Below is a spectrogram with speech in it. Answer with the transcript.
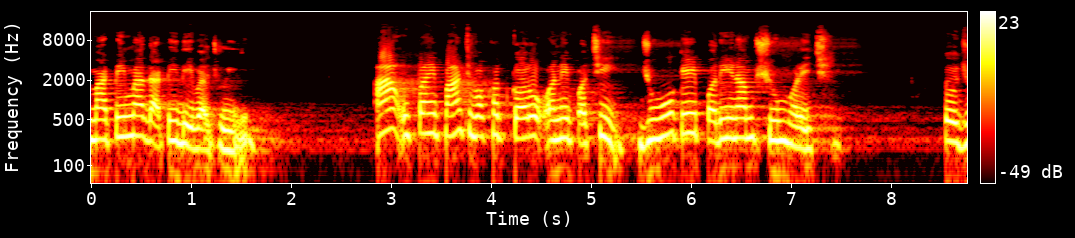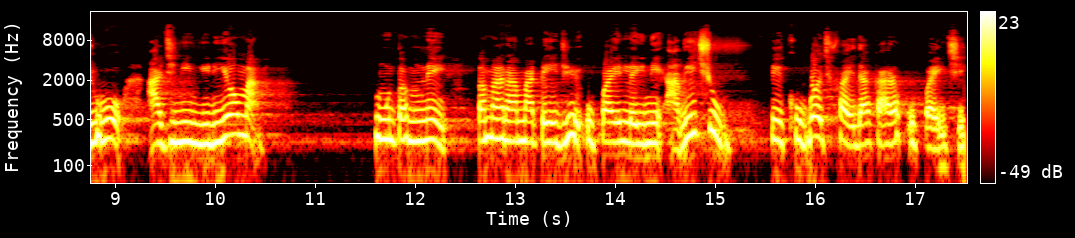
માટીમાં દાટી દેવા જોઈએ. આ ઉપાય પાંચ વખત કરો અને પછી જુઓ કે પરિણામ શું મળે છે. તો જુઓ, આજની વિડીયોમાં હું તમને તમારા માટે જે ઉપાય લઈને આવી છું, તે ખૂબ જ ફાયદાકારક ઉપાય છે.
